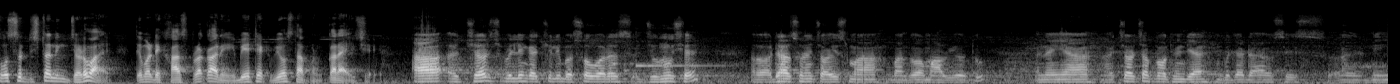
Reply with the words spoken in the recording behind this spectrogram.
સોશિયલ ડિસ્ટન્સિંગ જળવાય તે માટે ખાસ પ્રકારની બેઠક વ્યવસ્થા પણ કરાઈ છે. આ ચર્ચ બિલ્ડિંગ એકચ્યુઅલી બસો વર્ષ જૂનું છે. અઢારસો ને ચોવીસમાં બાંધવામાં આવ્યું હતું. અને અહીંયા church of north India Gujarat ડાયોસિસની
